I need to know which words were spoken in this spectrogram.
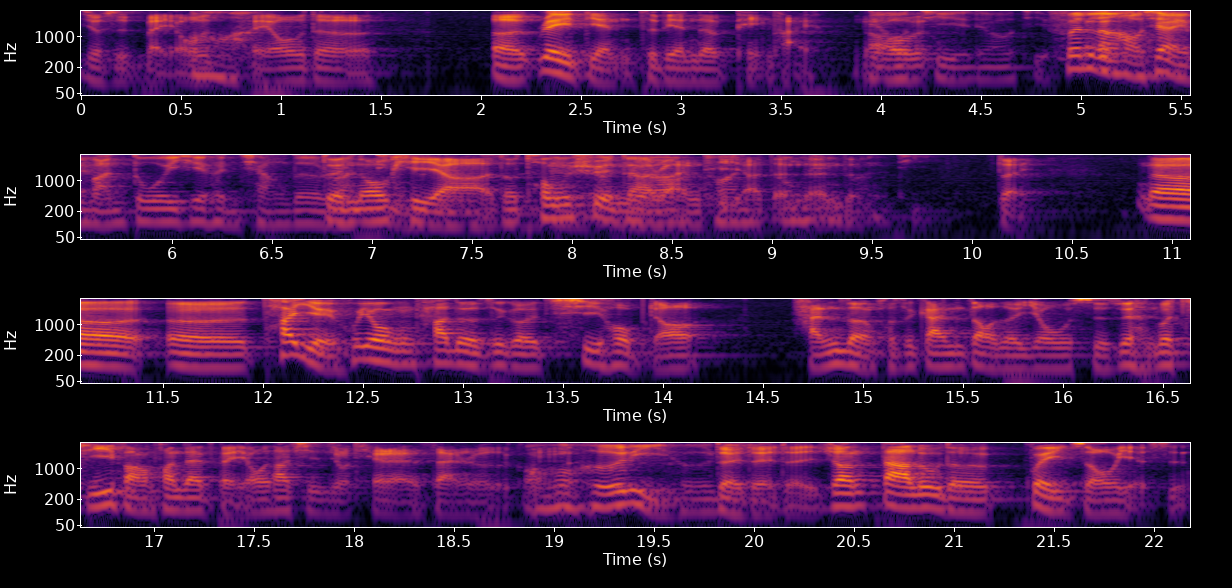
就是北欧北欧的呃瑞典这边的品牌。了解了解，芬兰好像也蛮多一些很强的。对，Nokia 啊，的通讯啊软体啊等等的。对，那呃，它也会用它的这个气候比较。寒冷或是干燥的优势，所以很多机房放在北欧，它其实有天然散热的功能。哦，合理合理。对对对，像大陆的贵州也是嘛，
